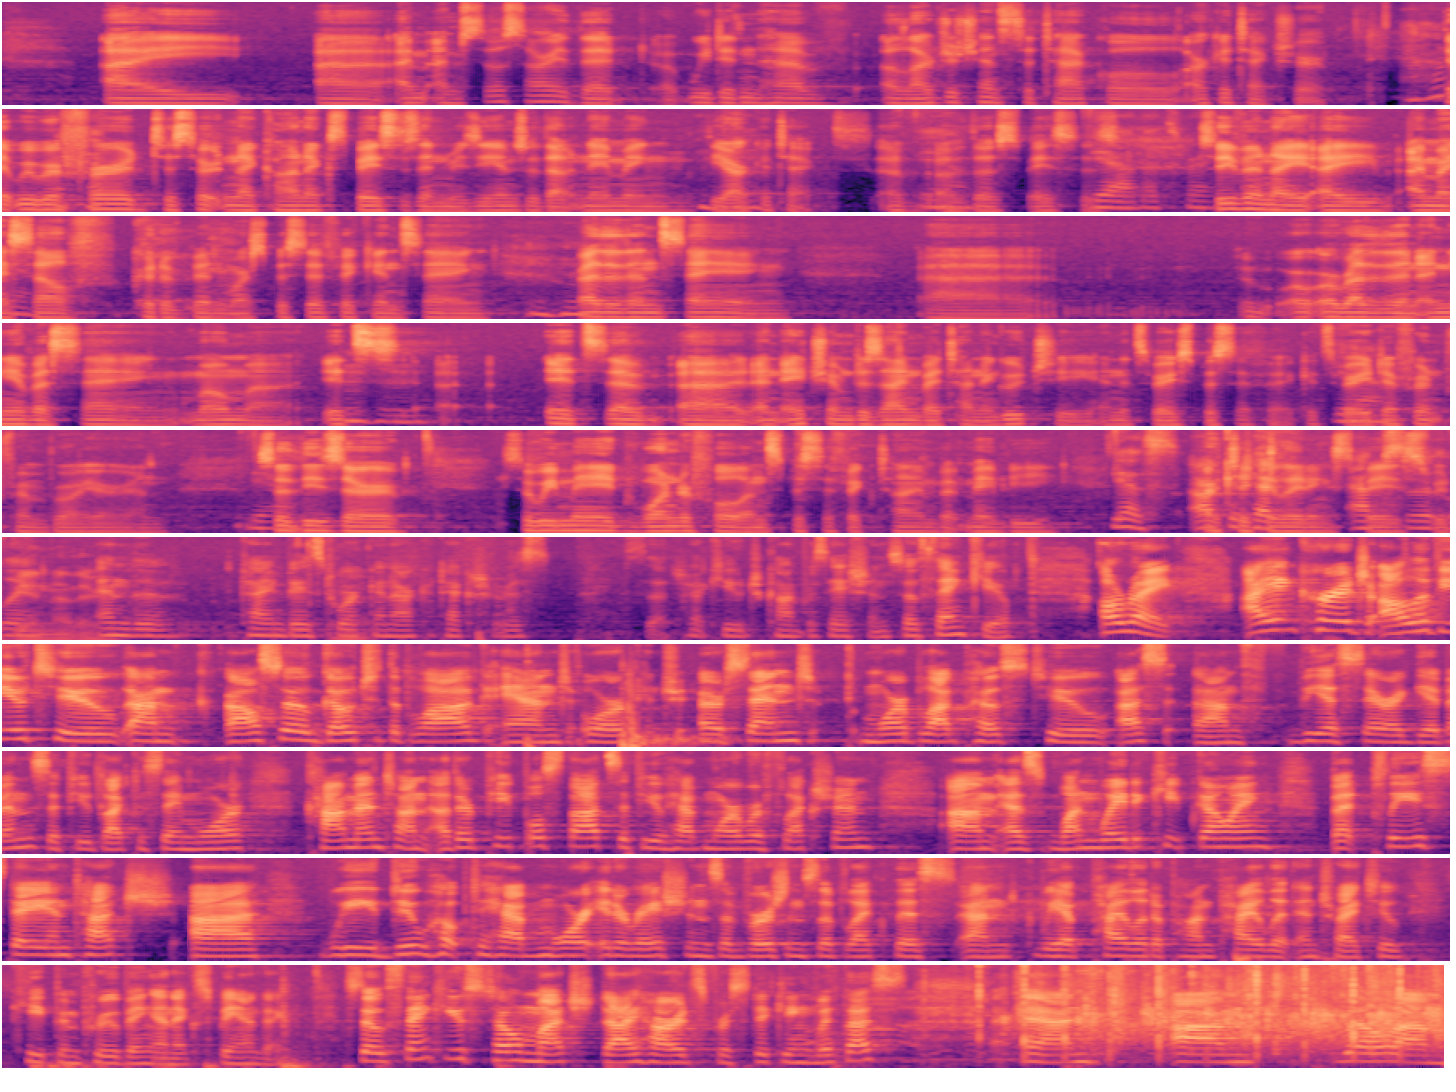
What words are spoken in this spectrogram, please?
I, uh, I'm, I'm so sorry that we didn't have a larger chance to tackle architecture. Uh-huh, That we referred to certain iconic spaces in museums without naming the architects of, Mm-hmm. Yeah. of those spaces. Yeah, that's right. So even I, I, I myself could have been more specific in saying, Mm-hmm. rather than saying, uh, or, or rather than any of us saying MoMA, it's Mm-hmm. It's a, uh, an atrium designed by Taniguchi, and it's very specific. It's very Yeah. different from Breuer, and so these are. So we made wonderful and specific time, but maybe Yes, articulating space would be another. And the time-based work in architecture is such a huge conversation. So thank you. All right, I encourage all of you to um, also go to the blog and or or send more blog posts to us um, via Sarah Gibbons if you'd like to say more. Comment on other people's thoughts if you have more reflection um, as one way to keep going. But please stay in touch. Uh, we do hope to have more iterations of versions of like this, and we have pilot upon pilot and try to keep improving and expanding. So thank you so much, diehards, for sticking with us, and um, we'll um,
